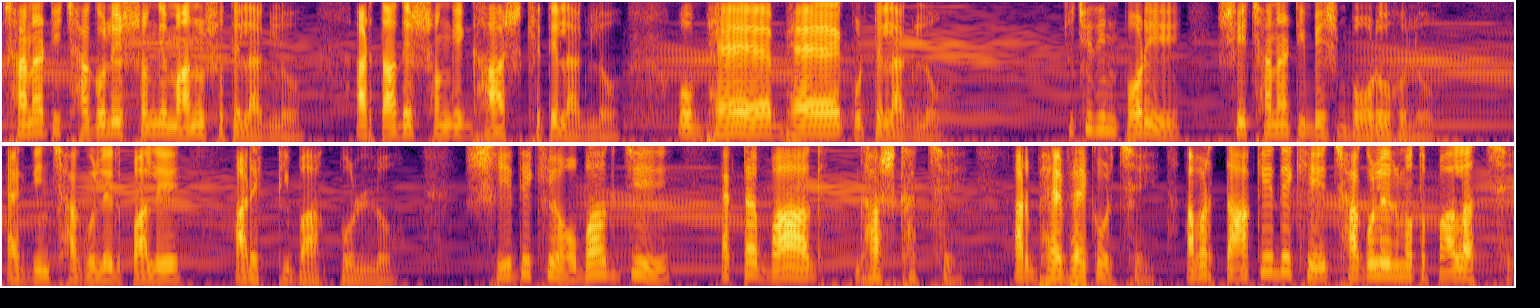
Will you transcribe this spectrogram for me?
ছানাটি ছাগলের সঙ্গে মানুষ হতে লাগল। আর তাদের সঙ্গে ঘাস খেতে লাগল ও ভ্যা ভ্যা করতে লাগল। কিছুদিন পরে সে ছানাটি বেশ বড় হল। একদিন ছাগলের পালে আরেকটি বাঘ পড়ল। সে দেখে অবাক যে একটা বাঘ ঘাস খাচ্ছে আর ভ্যা ভ্যা করছে, আবার তাকে দেখে ছাগলের মতো পালাচ্ছে।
